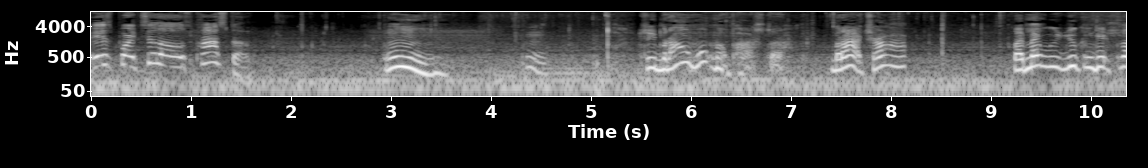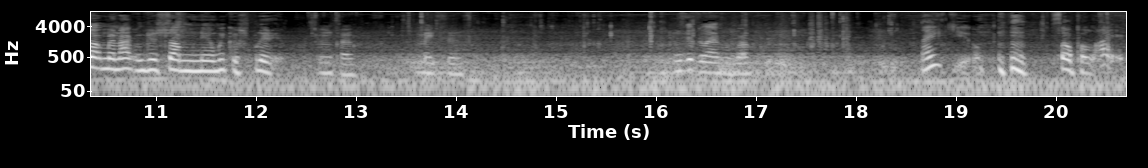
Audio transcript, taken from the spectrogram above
it's Portillo's pasta. Mmm. Hmm. See, but I don't want no pasta. But I try. Like maybe you can get something and I can get something and then we can split it. Okay. Makes sense. You get the one, bro. Thank you. so polite.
